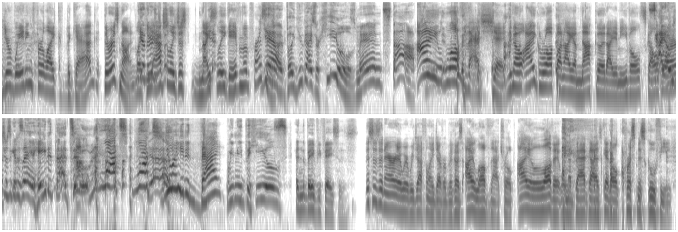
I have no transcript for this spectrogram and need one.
You're waiting for like the gag? There is none. Like Yeah, he actually just nicely gave him a present. Yeah, but you guys are heels, man. Stop. I love that shit. You know, I grew up on I am not good, I am evil See, I, I was just gonna say I hated that too. Uh, what? What? Yeah. You hated that? We need the heels and the baby faces. This is an area where we definitely differ because I love that trope. I love it when the bad guys get all Christmas goofy.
